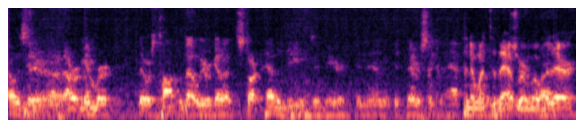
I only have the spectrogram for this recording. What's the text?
I was there, I, I remember there was talk about we were gonna start having meetings in here, and then it never seemed to happen. And it went to that sure room why. over there,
